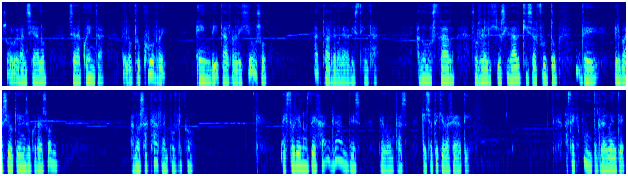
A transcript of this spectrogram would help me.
Solo el anciano se da cuenta de lo que ocurre e invita al religioso a actuar de manera distinta, a no mostrar su religiosidad quizás fruto de el vacío que hay en su corazón, a no sacarla en público. La historia nos deja grandes preguntas que yo te quiero hacer a ti. ¿Hasta qué punto realmente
